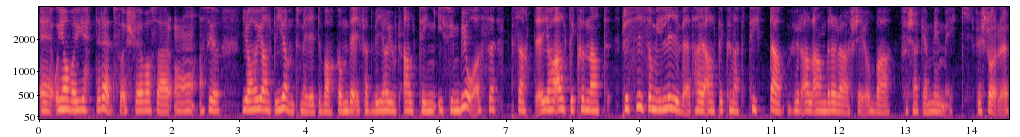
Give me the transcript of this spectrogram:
Eh, och jag var ju jätterädd först för jag var så här, "Mm." alltså jag, jag har ju alltid gömt mig lite bakom dig för att vi har gjort allting i symbios. Så att eh, jag har alltid kunnat, precis som i livet, har jag alltid kunnat titta hur alla andra rör sig och bara försöka mimic. Förstår du?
